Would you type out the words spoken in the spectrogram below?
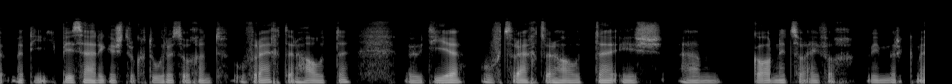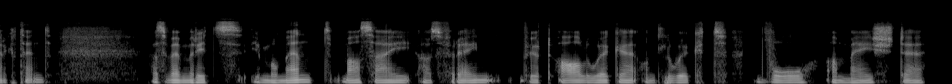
ob wir die bisherigen Strukturen so aufrechterhalten können, weil die aufrechterhalten ist ähm, gar nicht so einfach, wie wir gemerkt haben. Also wenn man jetzt im Moment Masai als Verein wird anschauen und schaut, wo am meisten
